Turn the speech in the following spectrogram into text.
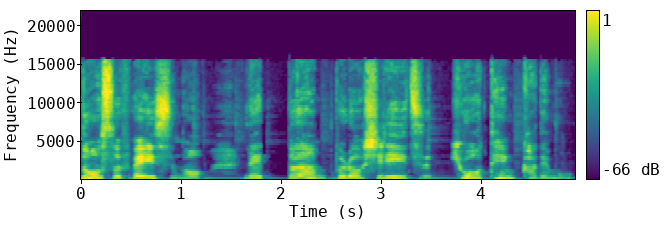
ノースフェイスのレッドランプロシリーズ氷点下でも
